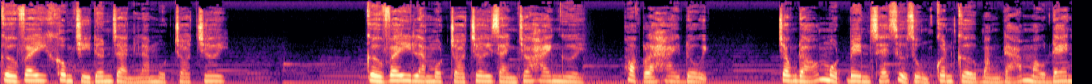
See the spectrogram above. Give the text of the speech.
Cờ vây không chỉ đơn giản là một trò chơi. Cờ vây là một trò chơi dành cho hai người hoặc là hai đội. Trong đó một bên sẽ sử dụng quân cờ bằng đá màu đen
